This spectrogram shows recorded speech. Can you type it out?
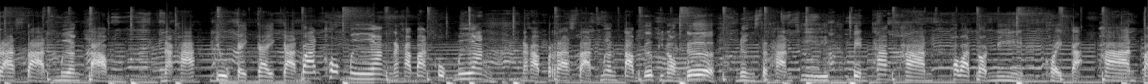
ราสาทเมืองต่ำนะคะ อยู่ไกลๆกันบ้านโคกเมืองนะคะ บ้านโคกเมืองนะคะปราสาทเมืองต่ำเด้อพี่น้องเด้อหนึ่งสถานที่เป็นทางผ่าน เพราะว่าตอนนี้ข่อยกะผ่านไป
